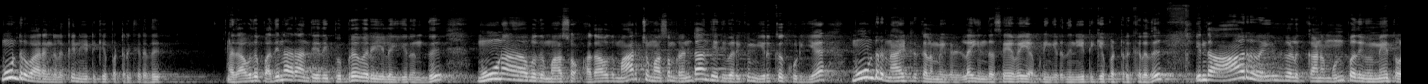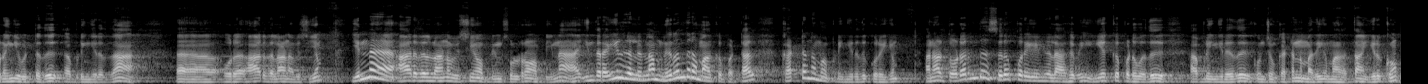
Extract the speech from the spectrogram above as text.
மூன்று வாரங்களுக்கு நீட்டிக்கப்பட்டிருக்கிறது. அதாவது பதினாறாம் தேதி பிப்ரவரியில் இருந்து மூணாவது மாதம் அதாவது மார்ச் மாதம் ரெண்டாம் தேதி வரைக்கும் இருக்கக்கூடிய மூன்று ஞாயிற்றுக்கிழமைகளில் இந்த சேவை அப்படிங்கிறது நீட்டிக்கப்பட்டிருக்கிறது. இந்த ஆறு ரயில்களுக்கான முன்பதிவுமே தொடங்கிவிட்டது அப்படிங்கிறது தான் ஒரு ஆறுதலான விஷயம். என்ன ஆறுதலான விஷயம் அப்படின்னு சொல்கிறோம் அப்படின்னா இந்த ரயில்கள் எல்லாம் நிரந்தரமாக்கப்பட்டால் கட்டணம் அப்படிங்கிறது குறையும். ஆனால் தொடர்ந்து சிறப்பு ரயில்களாகவே இயக்கப்படுவது அப்படிங்கிறது கொஞ்சம் கட்டணம் அதிகமாகத்தான் இருக்கும்.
